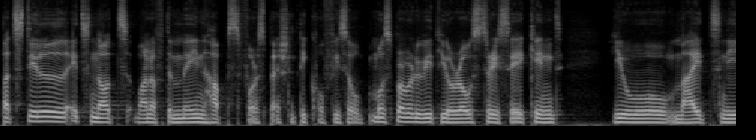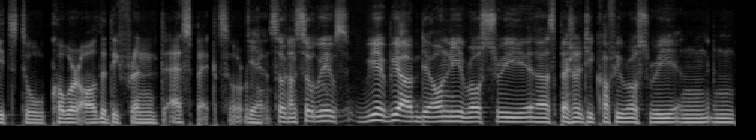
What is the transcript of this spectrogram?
but still it's not one of the main hubs for specialty coffee. So most probably with your roastery Seekind, you might need to cover all the different aspects. Or Yeah, so so we we we are the only roastery, uh, specialty coffee roastery in, in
